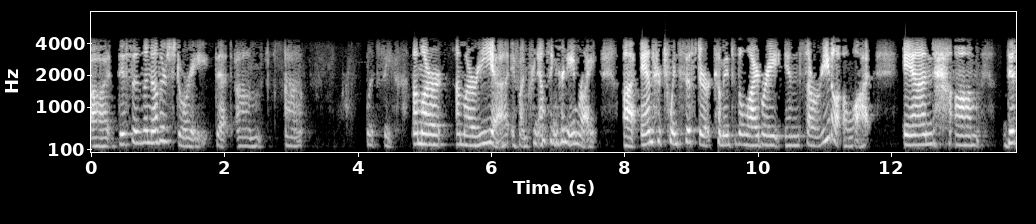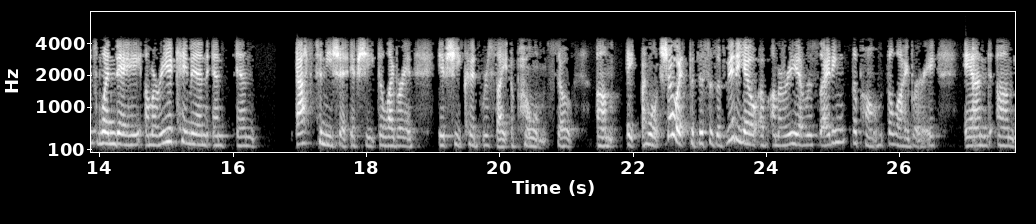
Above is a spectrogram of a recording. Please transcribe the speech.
Uh, this is another story that, um, uh, let's see, Amar, Amaria, if I'm pronouncing her name right, uh, and her twin sister come into the library in Sahuarita a lot. And um, this one day, Amaria came in and, and asked Tanisha if she, the librarian, if she could recite a poem. So um, I won't show it, but this is a video of Amaria reciting the poem at the library, and um,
